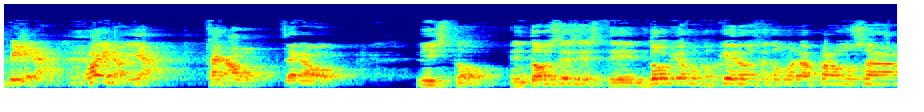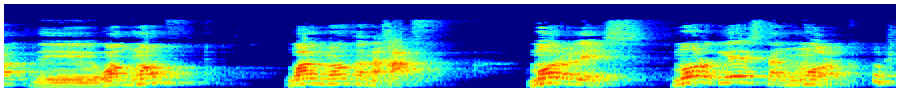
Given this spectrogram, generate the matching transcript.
Vila. Bueno, ya. Se acabó. Se acabó. Listo. Entonces, este, dos viejos tosqueros se toman una pausa de one month. One month and a half. More or less. More less than more. y con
